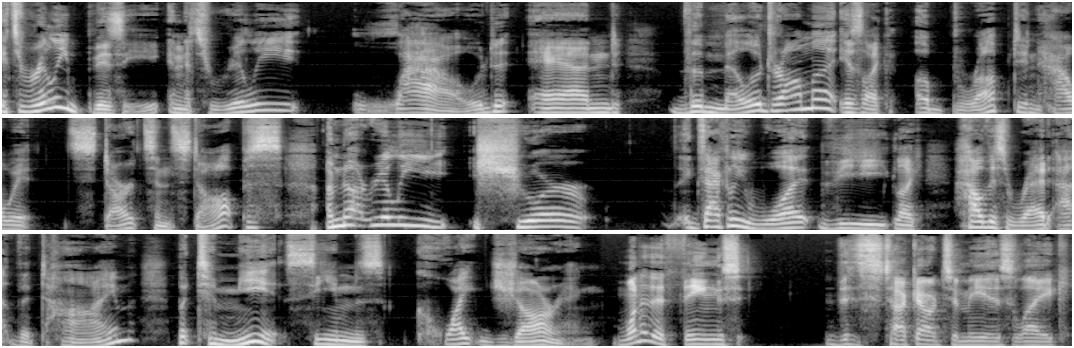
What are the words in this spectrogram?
it's really busy and it's really loud and the melodrama is like abrupt in how it starts and stops. I'm not really sure exactly what the like how this read at the time, but to me it seems quite jarring. One of the things that stuck out to me is like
